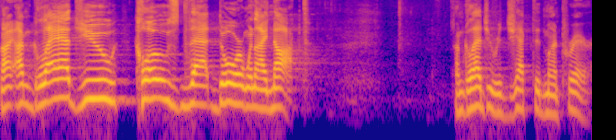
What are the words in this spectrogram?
I, I'm glad you closed that door when I knocked. I'm glad you rejected my prayer.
